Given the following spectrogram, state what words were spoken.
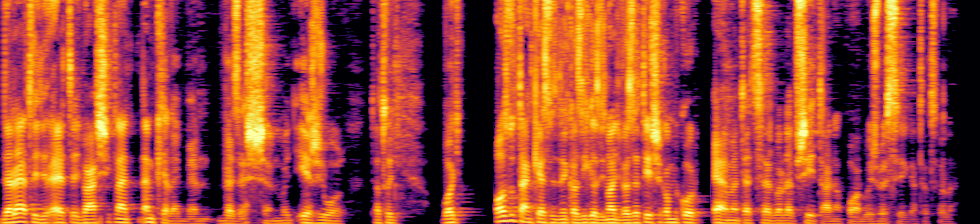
de lehet, hogy lehet, egy másik lányt nem kell ebben vezessen, vagy értsd jól. Tehát, hogy vagy azután kezdődnek az igazi nagy vezetések, amikor elment egyszer vele sétálni a parkba, és beszélgetett vele.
